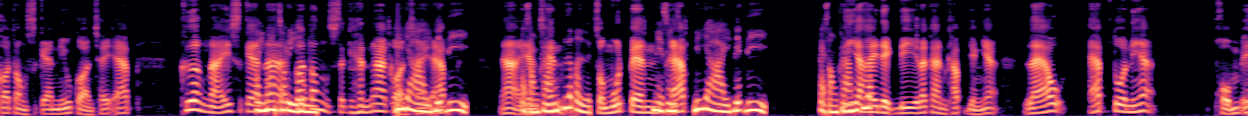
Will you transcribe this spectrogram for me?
ก็ต้องสแกนนิ้วก่อนใช้แอป เครื่องไหนสแกนหน้าไปหน้าจอรีก็ลงต้องสแกนหน้าก่อนนิยาใช้ยแอเด็ปดดี้อ่าอแต่สย่าองงครั้เช่นงเพื่อเปิดสมมุติเป็นเมสแอปนิยายเด็ดดี้แต่ สองครั้งนิเพื่ยาอยเด็กดีแล้วกันครับ อย่างเงี้ย แล้วแอปตัวเนี้ยผมเอ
